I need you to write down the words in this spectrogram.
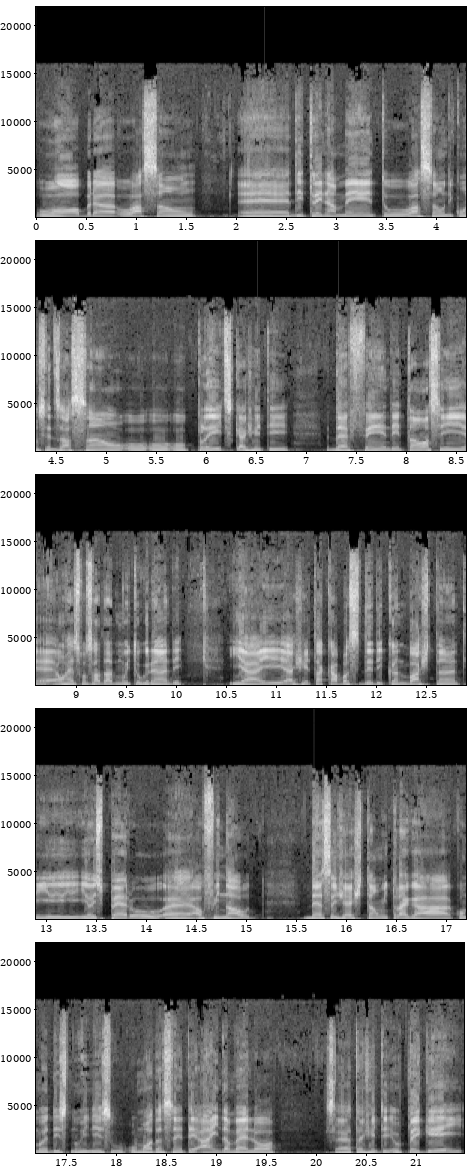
ou obra, ou ação é, de treinamento, ação de conscientização, ou, ou, ou plates que a gente defende. Então, assim, é uma responsabilidade muito grande e aí a gente acaba se dedicando bastante e, e eu espero, é, ao final dessa gestão, entregar, como eu disse no início, o Moda Center ainda melhor, certo? A gente, eu peguei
